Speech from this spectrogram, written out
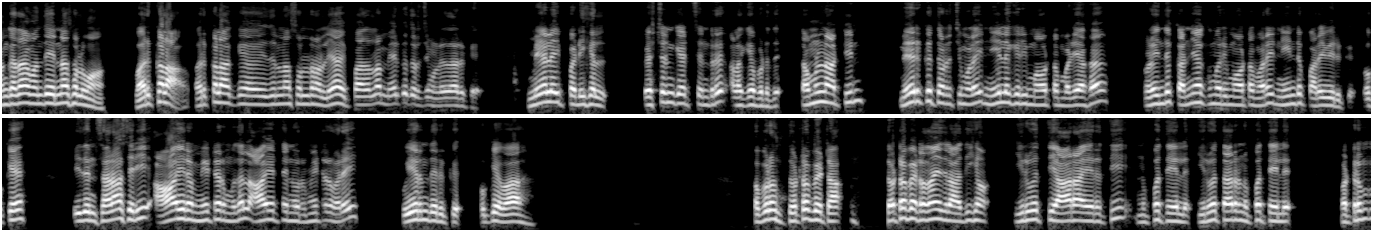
அங்கதான் வந்து என்ன சொல்லுவோம் வர்க்கலா. வர்க்கலா இதெல்லாம் சொல்றோம் இல்லையா? இப்போ அதெல்லாம் மேற்கு தொடர்ச்சி மலை தான் இருக்கு. மேலைப்படிகள் வெஸ்டர்ன் கேட்ஸ் என்று அழைக்கப்படுது. தமிழ்நாட்டின் மேற்கு தொடர்ச்சி மலை நீலகிரி மாவட்டம் வழியாக நுழைந்து கன்னியாகுமரி மாவட்டம் வரை நீண்டு பரவி இருக்கு. ஓகே? இதன் சராசரி ஆயிரம் மீட்டர் முதல் ஆயிரத்தி ஐநூறு மீட்டர் வரை உயர்ந்து இருக்கு ஓகேவா? அப்புறம் தொட்டபேட்டா. தொட்டபேட்டை தான் இதில் அதிகம். இருபத்தி ஆறாயிரத்தி முப்பத்தேழு இருபத்தாறு முப்பத்தேழு மற்றும்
